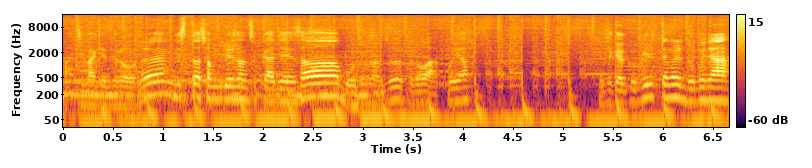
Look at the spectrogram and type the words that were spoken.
마지막에 들어오는 미스터 정길 선수까지 해서 모든 선수 들어왔고요. 그래서 결국 1등을 누구냐?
